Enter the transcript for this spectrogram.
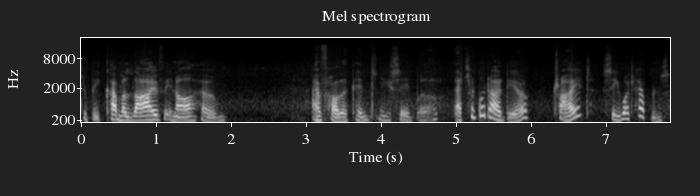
to become alive in our home. And Father Kentenich said, Well, that's a good idea. Try it, see what happens.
